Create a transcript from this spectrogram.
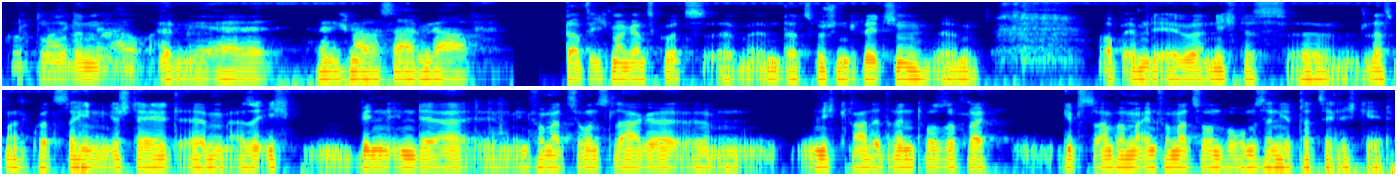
Gut, so, dann, ich bin auch MWL, wenn ich mal was sagen darf. Darf ich mal ganz kurz äh, dazwischen grätschen? Ähm, ob MDL oder nicht, das äh, lass mal kurz dahinten gestellt. Ähm, also ich bin in der ähm, Informationslage ähm, nicht gerade drin, Toso. Vielleicht gibst du einfach mal Informationen, worum es denn hier tatsächlich geht.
